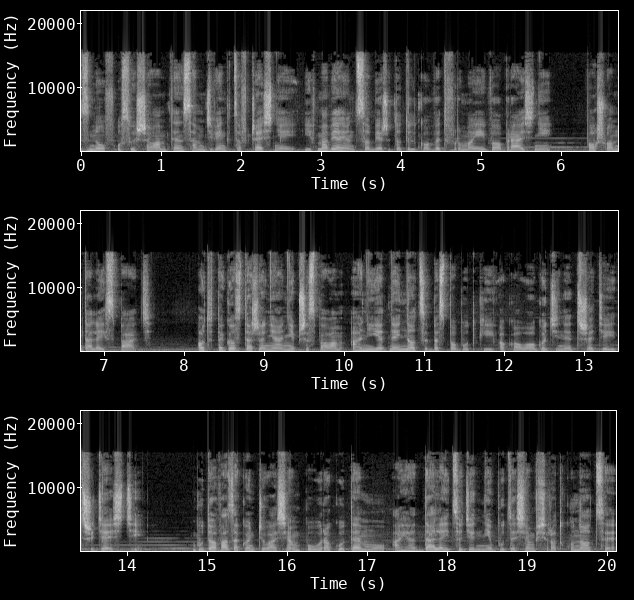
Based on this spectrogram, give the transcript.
Znów usłyszałam ten sam dźwięk co wcześniej i wmawiając sobie, że to tylko wytwór mojej wyobraźni, poszłam dalej spać. Od tego zdarzenia nie przespałam ani jednej nocy bez pobudki około godziny 3.30. Budowa zakończyła się pół roku temu, a ja dalej codziennie budzę się w środku nocy.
